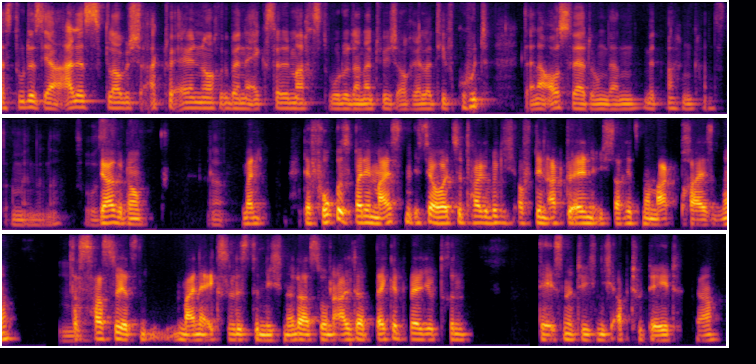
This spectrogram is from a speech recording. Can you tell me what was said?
dass du das ja alles, glaube ich, aktuell noch über eine Excel machst, wo du dann natürlich auch relativ gut deine Auswertung dann mitmachen kannst am Ende. Ne? So ja, genau. Ja. Mein, der Fokus bei den meisten ist ja heutzutage wirklich auf den aktuellen, ich sage jetzt mal Marktpreisen. Ne? Mhm. Das hast du jetzt in meiner Excel-Liste nicht. Ne? Da ist so ein alter Beckett-Value drin. Der ist natürlich nicht up-to-date. Ja?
